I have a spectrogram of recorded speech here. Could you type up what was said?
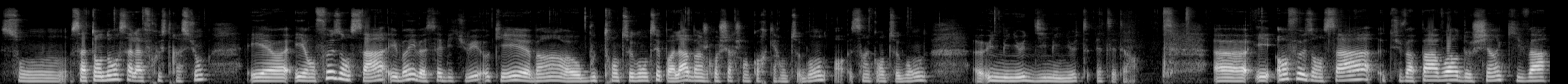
son, sa tendance à la frustration euh, et, en faisant ça, eh ben, il va s'habituer, ok, eh ben, euh, au bout de 30 secondes, c'est pas là, ben, je recherche encore 40 secondes, 50 secondes, 1 euh, minute, 10 minutes, etc. et en faisant ça, tu vas pas avoir de chien qui va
